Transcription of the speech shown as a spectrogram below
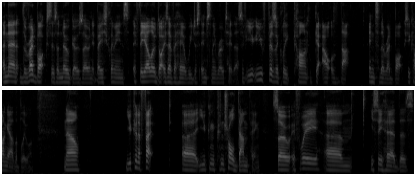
And then the red box is a no-go zone. It basically means if the yellow dot is ever here, we just instantly rotate this. If you, you physically can't get out of that into the red box, you can't get out of the blue one. Now, you can affect, uh, you can control damping. So if we, um, you see here, there's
